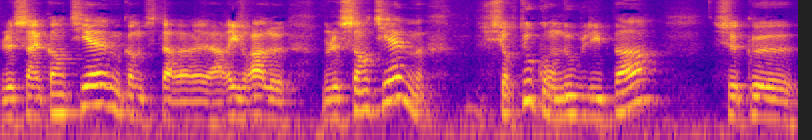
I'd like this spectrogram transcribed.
le 50e, comme ça arrivera le, le centième. Surtout qu'on n'oublie pas ce que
